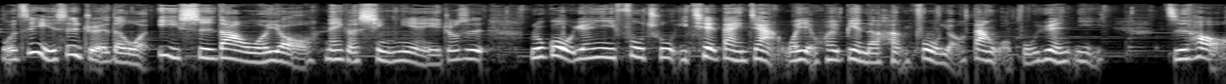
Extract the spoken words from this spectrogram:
我自己是觉得，我意识到我有那个信念，也就是如果我愿意付出一切代价，我也会变得很富有。但我不愿意。之后，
